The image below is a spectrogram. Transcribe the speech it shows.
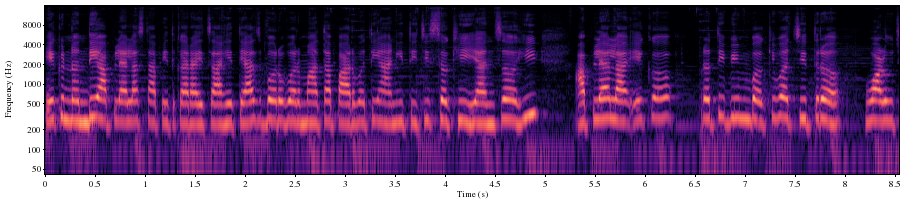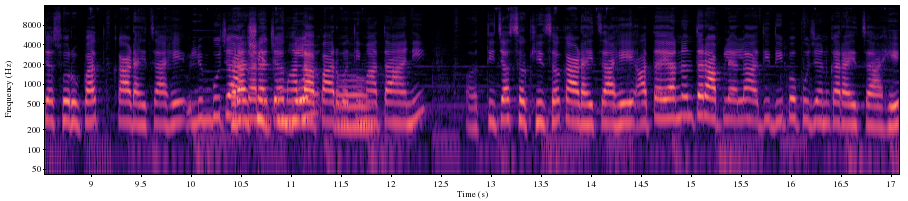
एक नंदी आपल्याला स्थापित करायचा आहे. त्याचबरोबर माता पार्वती आणि तिची सखी यांचंही आपल्याला एक प्रतिबिंब किंवा चित्र वाळूच्या स्वरूपात काढायचं आहे. लिंबूच्या आकाराच्या तुम्हाला पार्वती माता आणि तिच्या सखीचं काढायचं आहे. आता यानंतर आपल्याला आधी दीपपूजन करायचं आहे.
